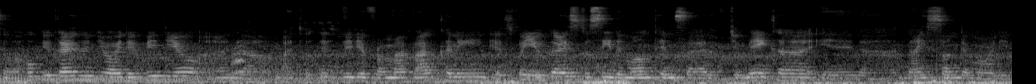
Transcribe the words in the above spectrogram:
So I hope you guys enjoyed the video and um, I took this video from my balcony just for you guys to see the mountainside of Jamaica in a nice Sunday morning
